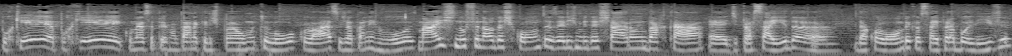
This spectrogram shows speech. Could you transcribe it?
Por quê? Por quê? E começa a perguntar naquele espanhol muito louco lá, você já tá nervoso. Mas no final das contas, eles me deixaram embarcar é, de pra sair da, da Colômbia, que eu saí pra Bolívia,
